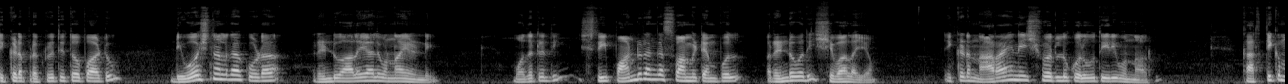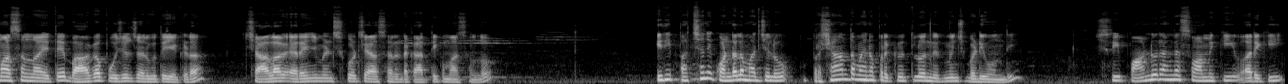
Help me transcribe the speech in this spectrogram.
ఇక్కడ ప్రకృతితో పాటు డివోషనల్గా కూడా రెండు ఆలయాలు ఉన్నాయండి. మొదటిది శ్రీ పాండురంగ స్వామి టెంపుల్ రెండవది శివాలయం. ఇక్కడ నారాయణేశ్వర్లు కొలువు తీరి ఉన్నారు. కార్తీక మాసంలో అయితే బాగా పూజలు జరుగుతాయి ఇక్కడ. చాలా అరేంజ్మెంట్స్ కూడా చేస్తారంట కార్తీక మాసంలో. ఇది పచ్చని కొండల మధ్యలో ప్రశాంతమైన ప్రకృతిలో నిర్మించబడి ఉంది. శ్రీ పాండురంగ స్వామికి వారికి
